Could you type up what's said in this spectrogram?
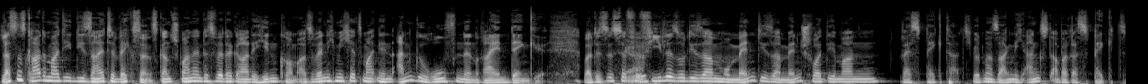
Lass uns gerade mal die, die Seite wechseln. Es ist ganz spannend, dass wir da gerade hinkommen. Also wenn ich mich jetzt mal in den Angerufenen reindenke, weil das ist ja, ja. für viele so dieser Moment, dieser Mensch, vor dem man Respekt hat. Ich würde mal sagen, nicht Angst, aber Respekt.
